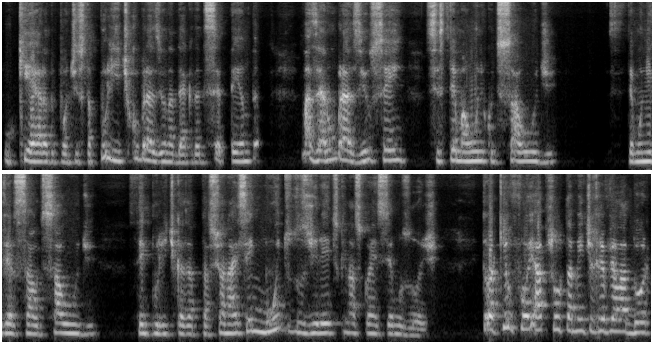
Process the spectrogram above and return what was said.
o que era do ponto de vista político o Brasil na década de 70, mas era um Brasil sem sistema único de saúde, sistema universal de saúde, sem políticas habitacionais, sem muitos dos direitos que nós conhecemos hoje. Então aquilo foi absolutamente revelador.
